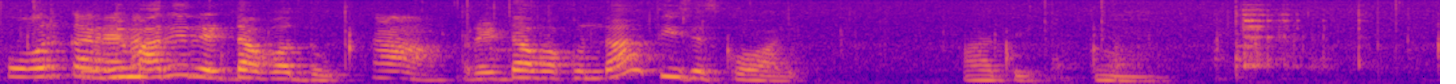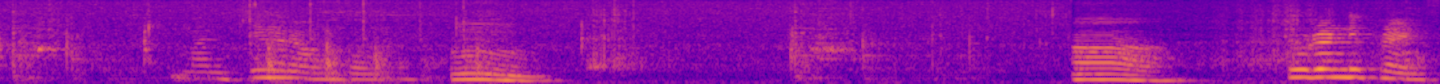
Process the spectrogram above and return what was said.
ఫోర్ ఇవి కర్రే మరి రెడ్ అవ్వద్దు हाँ రెడ్ అవ్వకుండా తీసేసుకోవాలి అది ఉమ్. మంచిగా రౌండ్ బాల్స్ ఉమ్. ఆ. చూడండి ఫ్రెండ్స్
